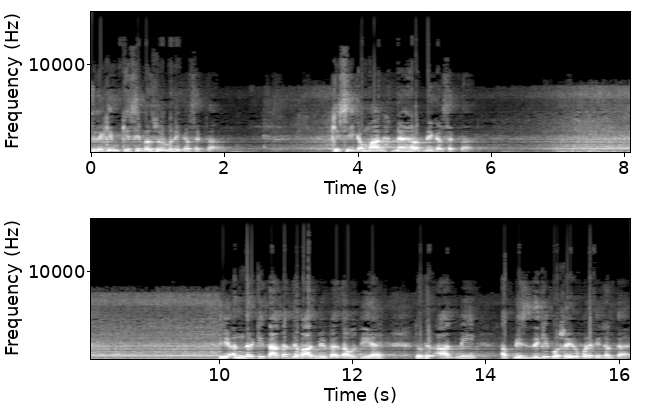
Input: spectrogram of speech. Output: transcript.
لیکن کسی پر ظلم نہیں کر سکتا۔ کسی کا مال میں ہڑپ نہیں کر سکتا۔ یہ اندر کی طاقت جب آدمی پیدا ہوتی ہے تو پھر آدمی اپنی زندگی کو صحیح روپ لے کے چلتا ہے۔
